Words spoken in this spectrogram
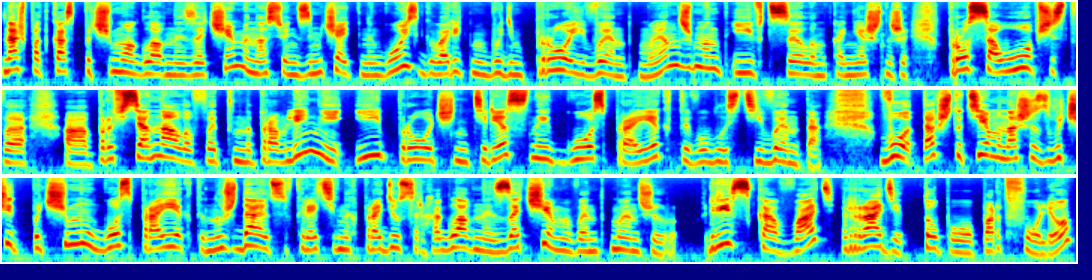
Наш подкаст «Почему, а главное, зачем?» У нас сегодня замечательный гость. Говорить мы будем про ивент-менеджмент и в целом, конечно же, про сообщество а, профессионалов в этом направлении и про очень интересные госпроекты в области ивента. Вот, так что тема наша звучит «Почему госпроекты нуждаются в креативных продюсерах, а главное, зачем ивент-менеджеру рисковать ради топового своего портфолио.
